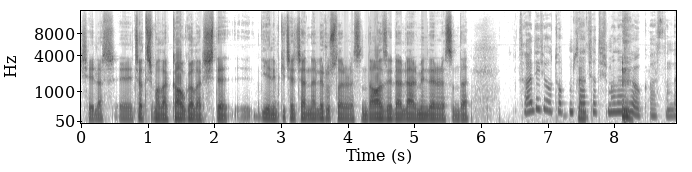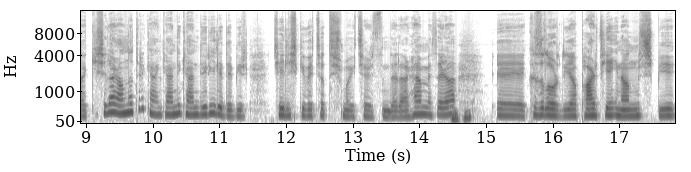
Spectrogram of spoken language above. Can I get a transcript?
şeyler, e, çatışmalar, kavgalar işte e, diyelim ki Çeçenlerle Ruslar arasında, Azerilerle Ermeniler arasında. Sadece o toplumsal evet. çatışmalar yok aslında. Kişiler anlatırken kendi kendileriyle de bir çelişki ve çatışma içerisindeler. Hem mesela e, Kızıl Ordu'ya, partiye inanmış bir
